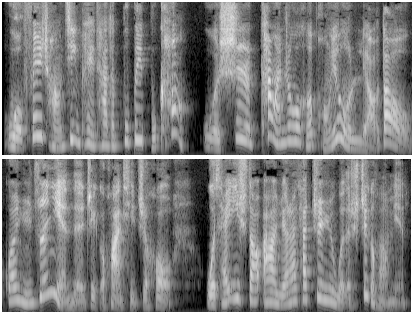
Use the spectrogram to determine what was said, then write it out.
我非常敬佩他的不卑不亢。我是看完之后和朋友聊到关于尊严的这个话题之后，我才意识到啊，原来他治愈我的是这个方面。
